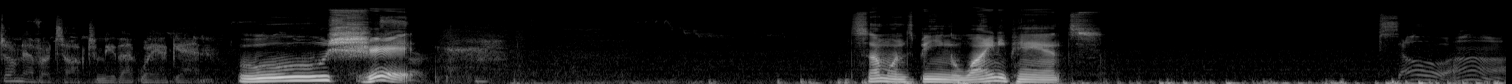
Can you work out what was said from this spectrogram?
don't ever talk to me that way again. Ooh, shit. Someone's being a whiny pants. So, huh?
